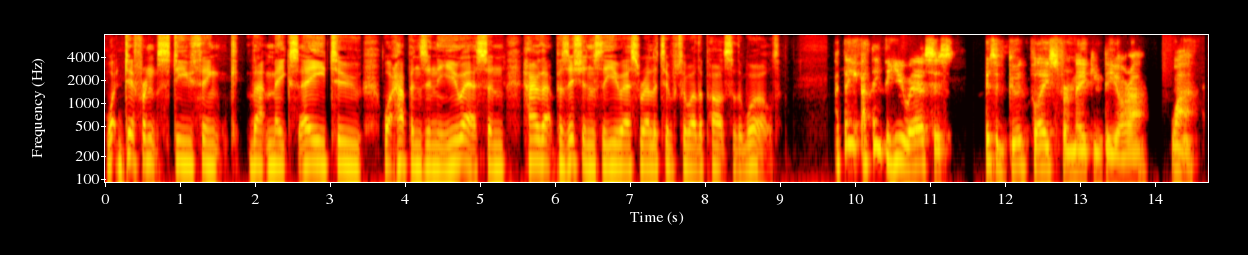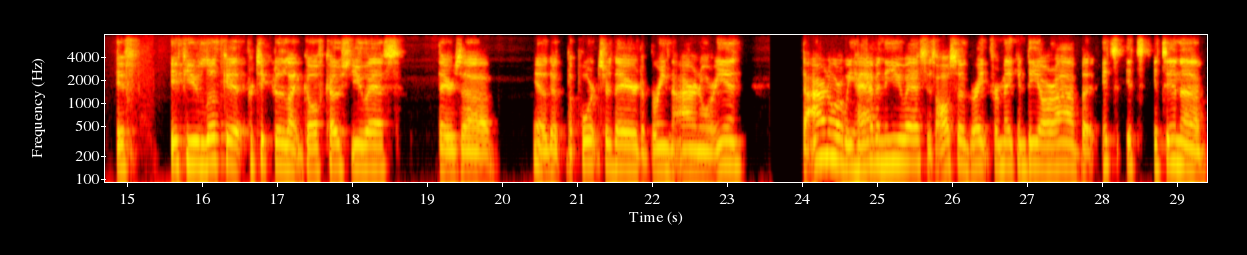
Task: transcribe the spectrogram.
what difference do you think that makes a to what happens in the US and how that positions the US relative to other parts of the world? I think I think the US is is a good place for making DRI. Why? If if you look at particularly like Gulf Coast US, there's uh you know the, the ports are there to bring the iron ore in. The iron ore we have in the U.S. is also great for making DRI, but it's it's it's in a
